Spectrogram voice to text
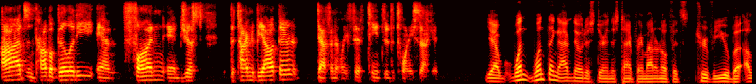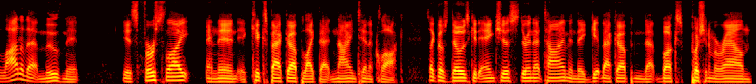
odds and probability and fun and just the time to be out there? Definitely 15th through the 22nd yeah, one one thing I've noticed during this time frame, I don't know if it's true for you, but a lot of that movement is first light and then it kicks back up like that 9 10 o'clock. It's like those does get anxious during that time and they get back up and that buck's pushing them around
